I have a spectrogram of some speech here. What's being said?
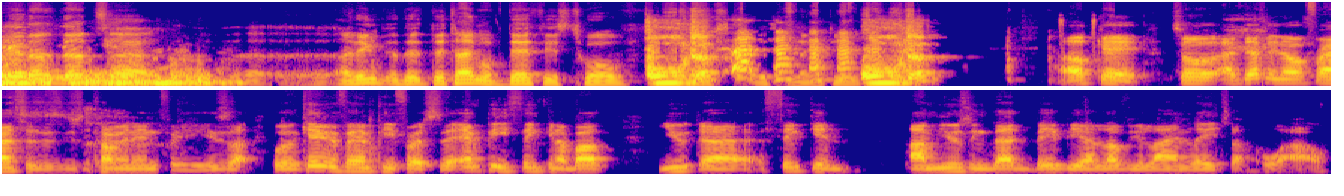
yeah that, that's uh I think the, the time of death is 12. Hold up. Hold up. Okay, so I definitely know Francis is just coming in for you. He's like, well, it came in for MP first. The MP thinking about you, uh, thinking I'm using that "baby I love you" line later. Wow,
